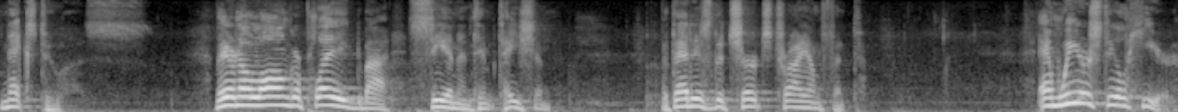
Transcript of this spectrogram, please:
next to us. They are no longer plagued by sin and temptation, but that is the church triumphant. And we are still here,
